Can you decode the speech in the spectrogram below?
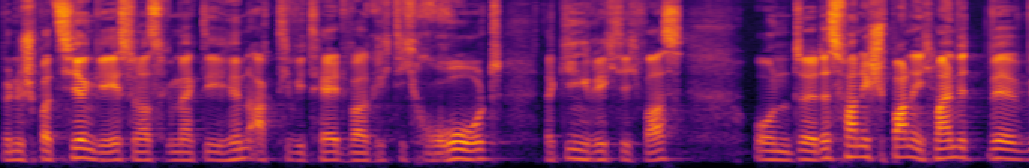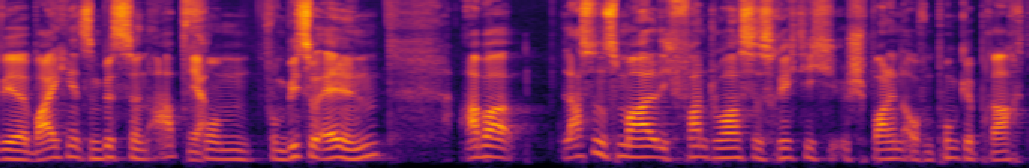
wenn du spazieren gehst, dann hast du gemerkt, die Hirnaktivität war richtig rot, da ging richtig was. Und äh, das fand ich spannend. Ich meine, wir, wir, wir, weichen jetzt ein bisschen ab ja. vom, vom Visuellen, aber lass uns mal, ich fand, du hast es richtig spannend auf den Punkt gebracht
